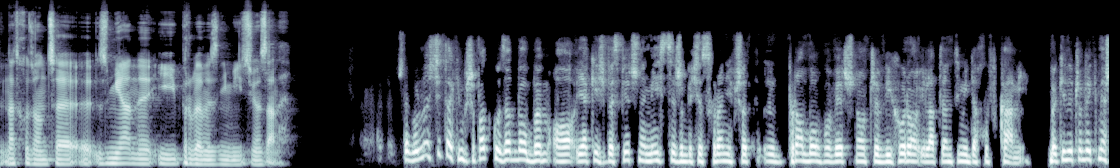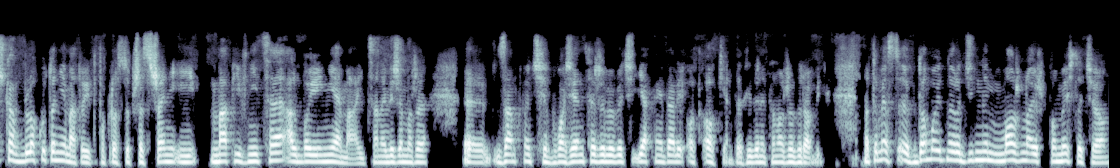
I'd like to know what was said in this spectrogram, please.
nadchodzące zmiany i problemy z nimi związane? W szczególności w takim przypadku zadbałbym o jakieś bezpieczne miejsce, żeby się schronić przed y, trąbą powietrzną czy wichurą i latającymi dachówkami. Bo kiedy człowiek mieszka w bloku, to nie ma tu po prostu przestrzeni i ma piwnicę albo jej nie ma i co najwyżej może y, zamknąć się w łazience, żeby być jak najdalej od okien. To jest jedyne, co może zrobić. Natomiast w domu jednorodzinnym można już pomyśleć o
